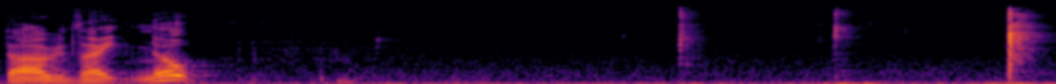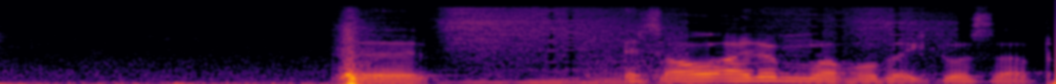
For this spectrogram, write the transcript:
Dog's like, nope. The, it's all item level that goes up.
